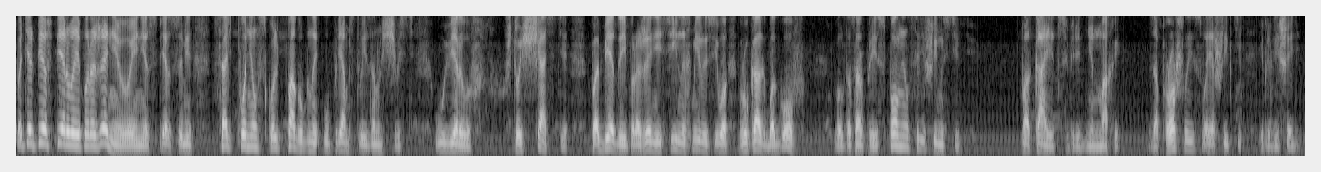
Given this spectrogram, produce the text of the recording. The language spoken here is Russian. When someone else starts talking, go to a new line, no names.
Потерпев первое поражение в войне с персами, царь понял, сколь пагубны упрямство и заносчивость. Уверовав, что счастье, победа и поражение сильных мира сего в руках богов, Валтасар преисполнился решимости покаяться перед Нинмахой за прошлые свои ошибки и прегрешения.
